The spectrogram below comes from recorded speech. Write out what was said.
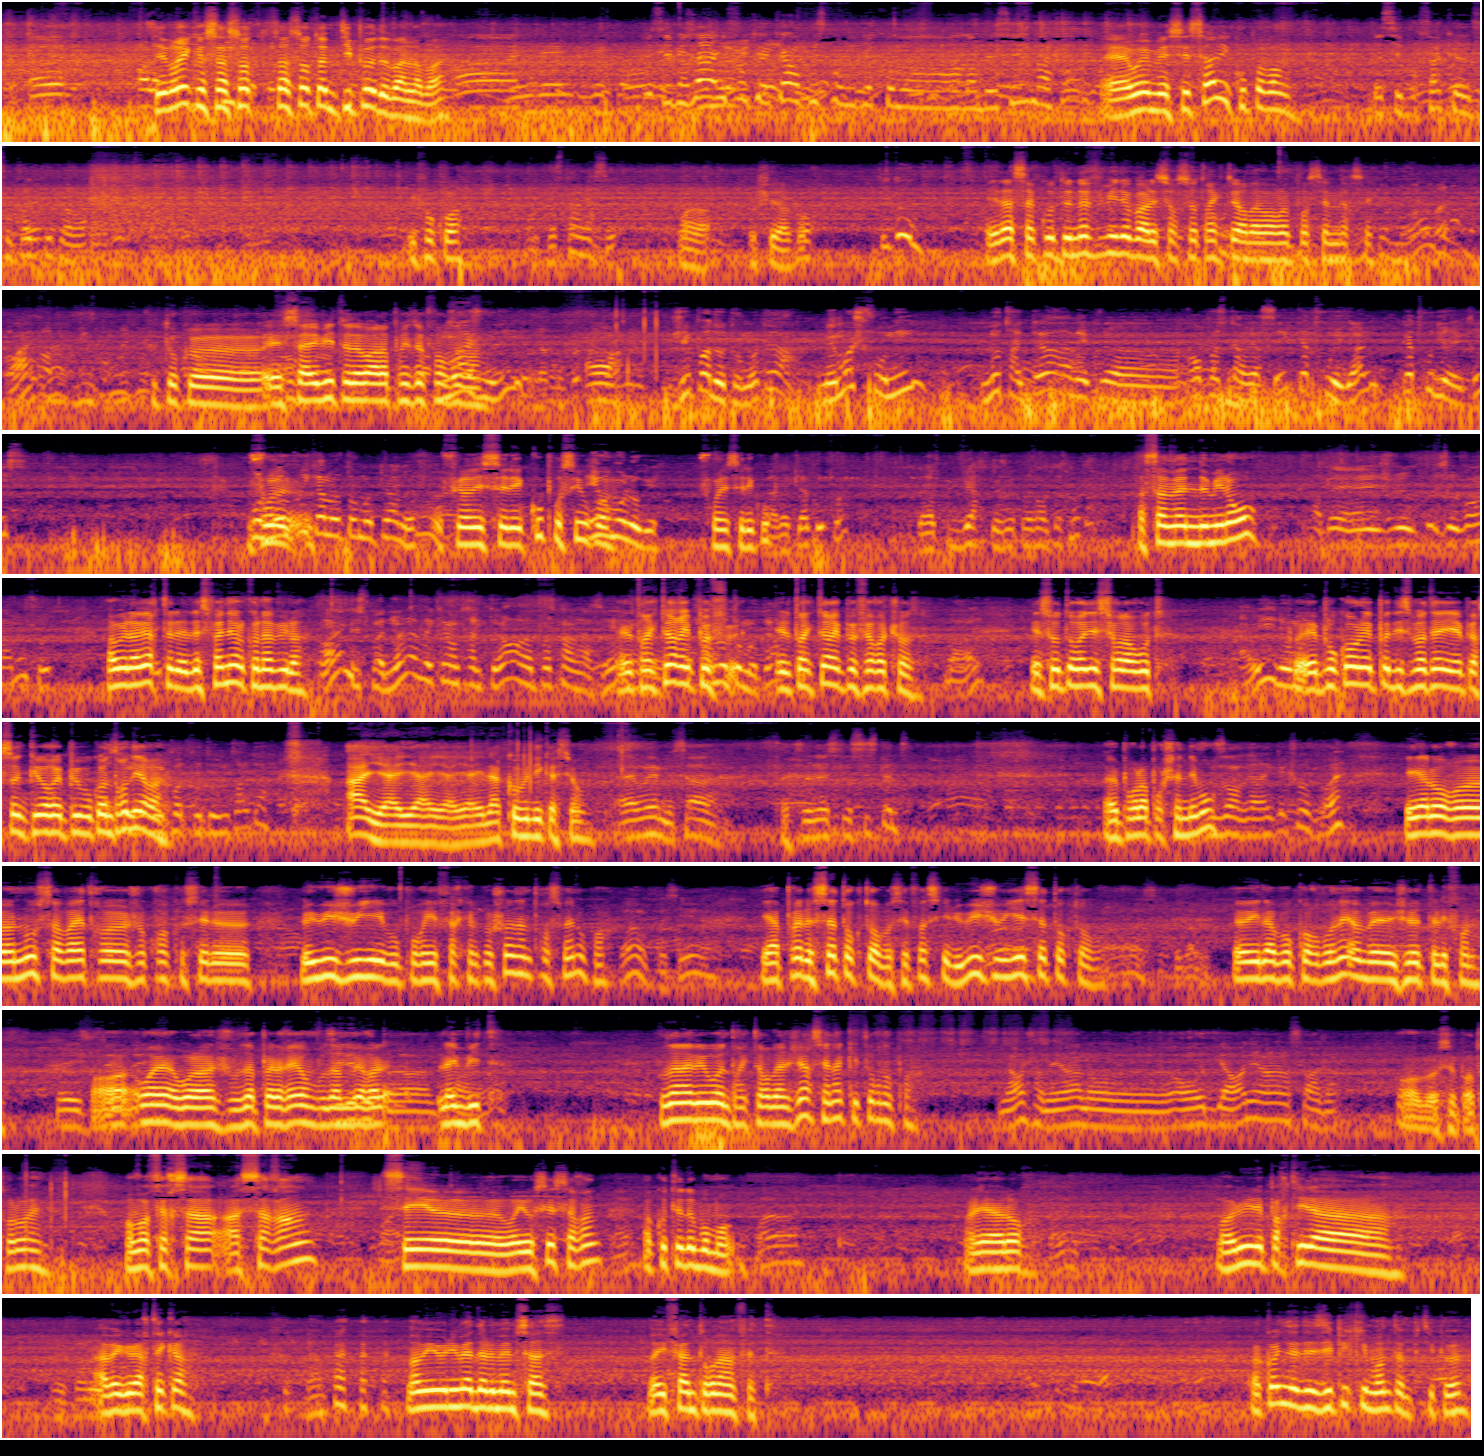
Oh, c'est vrai que ça saute, ça saute un petit peu devant là-bas. Hein. Mais c'est bizarre, il faut quelqu'un en plus pour lui dire comment on a baissé, machin. Eh oui, mais c'est ça les coupes avant. Ben, c'est pour ça qu'il ne faut pas de coupe avant. Il faut quoi Un poste inversé. Voilà, je suis d'accord. C'est tout. Et là, ça coûte 9000 balles sur ce tracteur d'avoir le poste inversé. Ouais. Plutôt que. Et ça évite d'avoir la prise de force Moi, devant. je vous dis, alors, j'ai pas d'automoteur, mais moi je fournis le tracteur avec le, en poste inversé, 4 roues égales, 4 roues directrices. Pour le même prix qu'un automoteur neuf. Vous fournissez les coupes aussi ou Et pas homologué. Vous fournissez les coupes Avec la coupe, ouais. La coupe verte que je vais présenter ce matin. À 122 000 euros Ah ben, je, je vends la même chose. Ah oui, la verte, l'espagnol qu'on a vu là. Ouais, l'espagnol avec un tracteur poste inversé. Et le tracteur, euh, il peut, et le tracteur, il peut faire autre chose. Bah ouais. Et s'autoriser sur la route. Ah oui. Et pourquoi vous l'avez pas dit ce matin Il n'y a personne qui aurait pu vous contredire. pas de photo du tracteur. Aïe, aïe, aïe, aïe, aïe, la communication. Eh ouais, mais ça, je laisse le suspense. Euh, pour la prochaine démo. vous enverrai quelque chose, ouais. Et alors, euh, nous, ça va être, euh, je crois que c'est le, le 8 juillet. Vous pourriez faire quelque chose en trois semaines ou pas? Ouais, essayer. ouais. Et après le 7 octobre, c'est facile. 8 juillet, 7 octobre. Ouais, faisable. Euh, il a vos coordonnées, euh, mais j'ai le téléphone. Oh, enverrai- ouais, voilà, je vous appellerai, on vous enverra l'invite. Vous en avez où un tracteur d'Angers? Il y en a qui tournent ou pas? Non, j'en ai un en, en Haute-Garonne et un sur Agen. Oh, bah, c'est pas trop loin. On va faire ça à Saran. C'est, euh, vous voyez où c'est Saran À côté de Beaumont. Ouais. Allez alors. Bon, lui, il est parti là avec le RTK. non, mais il veut lui mettre dans le même sens. Non, il fait un tournant en fait. Par contre, il y a des épis qui montent un petit peu.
